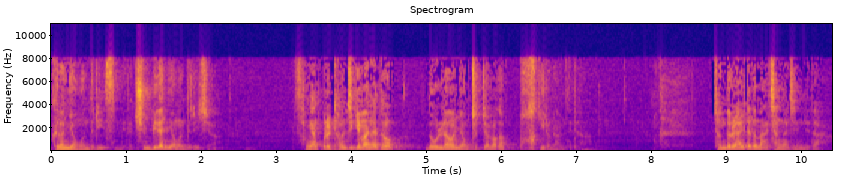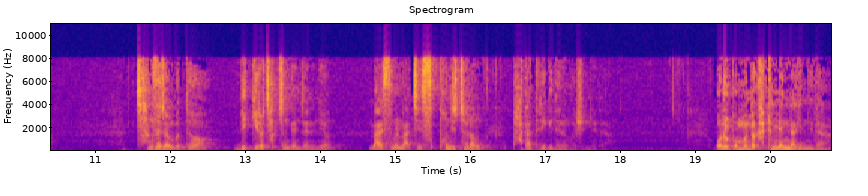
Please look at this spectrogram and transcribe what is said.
그런 영혼들이 있습니다. 준비된 영혼들이죠. 성냥불을 던지기만 해도 놀라운 영적 점화가 퍽 일어납니다. 전도를 할 때도 마찬가지입니다. 창세 전부터 미끼로 작정된 자는요, 말씀을 마치 스펀지처럼 받아들이게 되는 것입니다. 오늘 본문도 같은 맥락입니다.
